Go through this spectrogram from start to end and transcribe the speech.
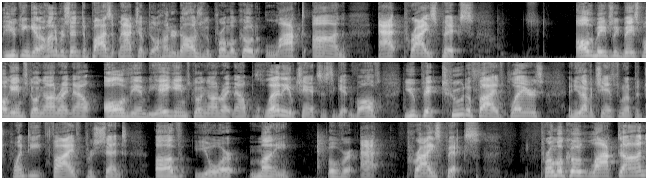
You can get a 100% deposit match up to $100 with the promo code LOCKED ON at Prize Picks. All the Major League Baseball games going on right now, all of the NBA games going on right now, plenty of chances to get involved. You pick two to five players, and you have a chance to win up to 25% of your money over at Prize Picks. Promo code locked on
